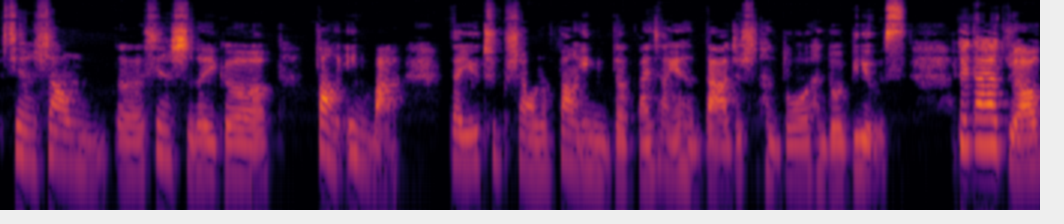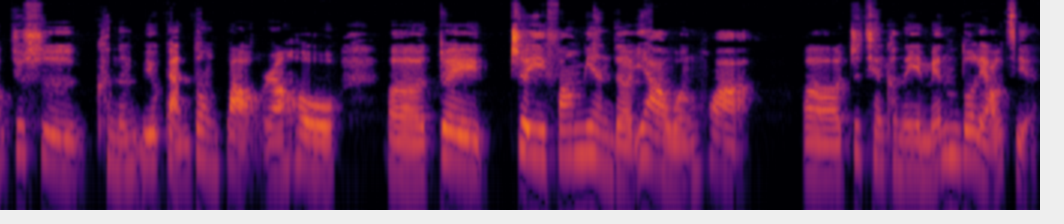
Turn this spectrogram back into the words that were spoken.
线上的现实的一个。放映吧，在 YouTube 上的放映的反响也很大，就是很多很多 views。对大家主要就是可能有感动到，然后呃，对这一方面的亚文化，呃，之前可能也没那么多了解。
